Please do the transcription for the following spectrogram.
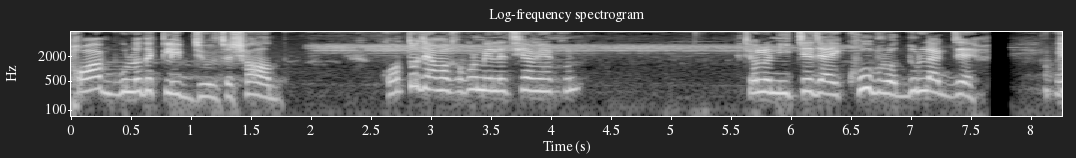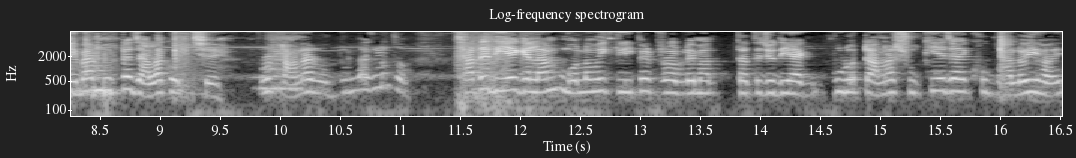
সবগুলোতে ক্লিপ ঝুলছে, সব। কত জামা কাপড় মেলেছি আমি এখন। চলো, নিচে যাই। খুব রোদ্দুর লাগছে। এবার মুখটা জ্বালা করছে। পুরো টানা রোদ্দুর লাগল তো? ছাদে দিয়ে গেলাম। বললাম ওই ক্লিপের প্রবলেম আর তাতে যদি এক পুরো টানা শুকিয়ে যায়, খুব ভালোই হয়।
